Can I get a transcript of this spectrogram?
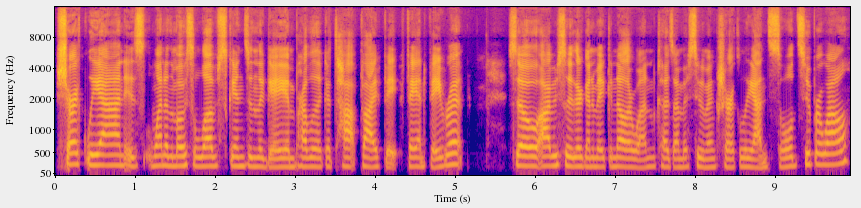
Shark Leon is one of the most loved skins in the game, probably like a top five fa- fan favorite. So obviously they're going to make another one because I'm assuming Shark Leon sold super well.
